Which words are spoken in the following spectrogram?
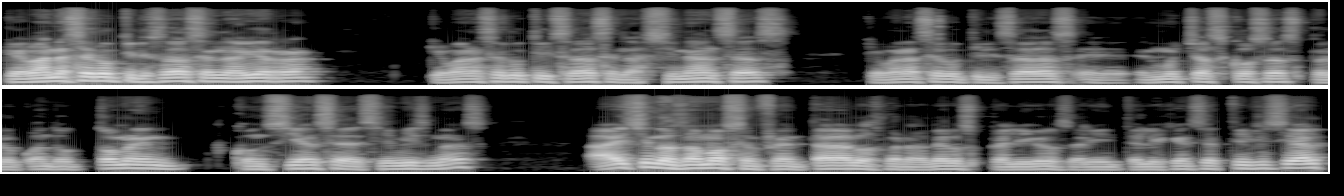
que van a ser utilizadas en la guerra, que van a ser utilizadas en las finanzas, que van a ser utilizadas eh, en muchas cosas, pero cuando tomen conciencia de sí mismas, Ahí sí nos vamos a enfrentar a los verdaderos peligros de la inteligencia artificial.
